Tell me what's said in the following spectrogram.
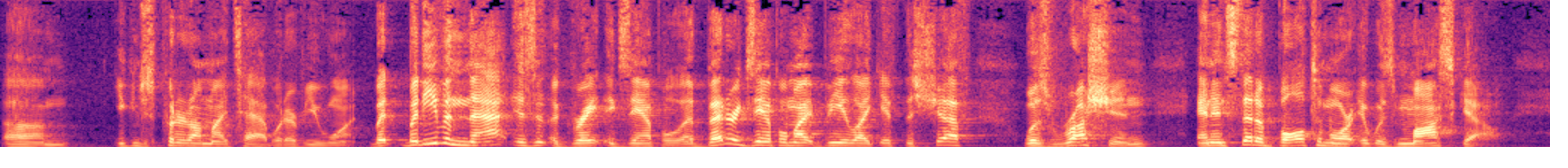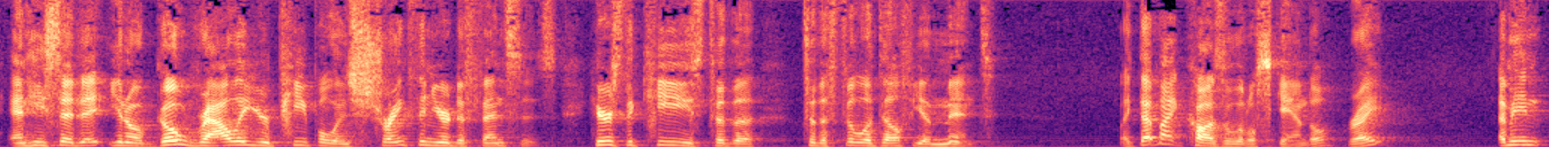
um, you can just put it on my tab, whatever you want. But, but even that isn't a great example. A better example might be like if the chef was Russian, and instead of Baltimore, it was Moscow. And he said, you know, go rally your people and strengthen your defenses. Here's the keys to the, to the Philadelphia Mint. Like, that might cause a little scandal, right? I mean,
